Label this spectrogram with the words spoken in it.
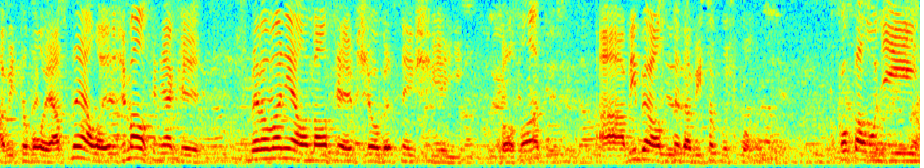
aby to bolo jasné, ale že mal si nejaké smerovanie, ale mal si aj všeobecnejší rozhľad a vyberal si teda vysokú školu. Kopa ľudí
